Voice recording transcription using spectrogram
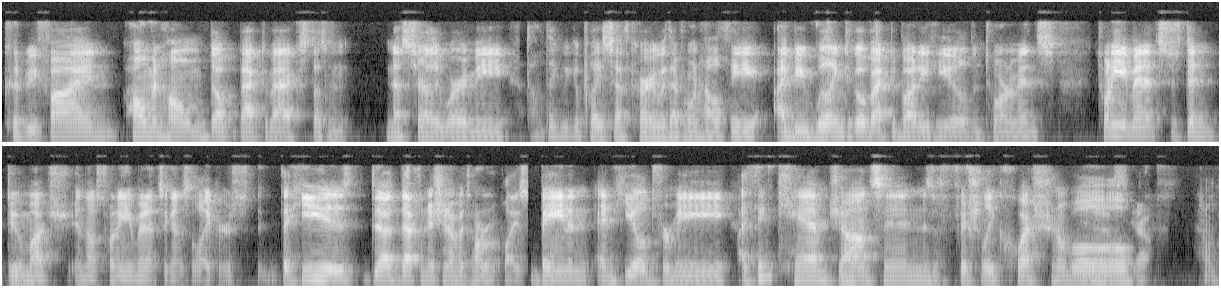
could be fine. Home and home, back to backs doesn't necessarily worry me. I don't think we could play Seth Curry with everyone healthy. I'd be willing to go back to Buddy Hield in tournaments 28 minutes just didn't do much in those 28 minutes against the Lakers. The, he is the definition of a tournament place. Bane and, and Hield for me. I think Cam Johnson is officially questionable. Yes, yeah. I don't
